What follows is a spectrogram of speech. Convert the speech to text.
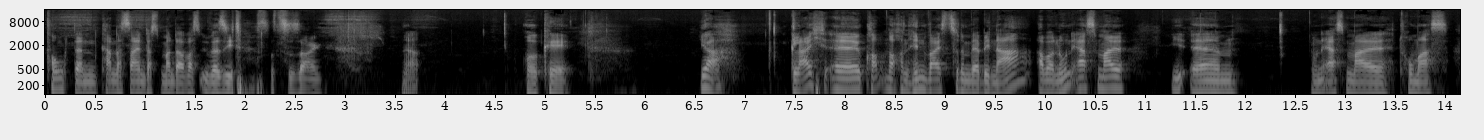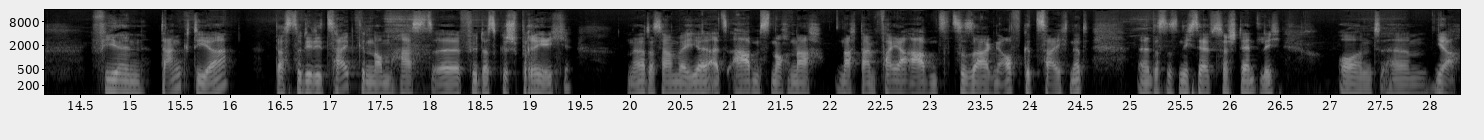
Punkt, dann kann das sein, dass man da was übersieht, sozusagen. Ja. Okay. Ja, gleich äh, kommt noch ein Hinweis zu dem Webinar, aber nun erstmal, ähm, nun erstmal, Thomas, vielen Dank dir, dass du dir die Zeit genommen hast äh, für das Gespräch. Ne, das haben wir hier als abends noch nach, nach deinem Feierabend sozusagen aufgezeichnet. Äh, das ist nicht selbstverständlich. Und ähm, ja,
